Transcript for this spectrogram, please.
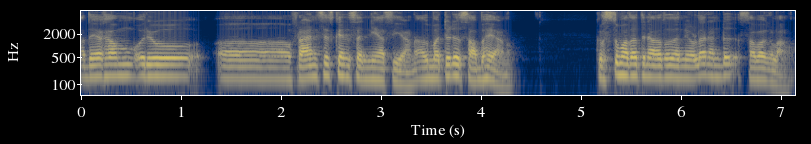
അദ്ദേഹം ഒരു ഫ്രാൻസിസ്കൻ സന്യാസിയാണ്. അത് മറ്റൊരു സഭയാണ്. ക്രിസ്തു മതത്തിനകത്ത് തന്നെയുള്ള രണ്ട് സഭകളാണ്.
